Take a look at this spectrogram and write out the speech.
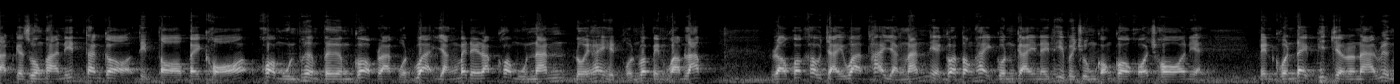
ลัดกระทรวงพาณิชย์ท่านก็ติดต่อไปขอข้อมูลเพิ่มเติม ก็ปรากฏว่ายังไม่ได้รับข้อมูลนั้น โดยให้เหตุผลว่าเป็นความลับ เราก็เข้าใจว่าถ้าอย่างนั้นเนี่ยก็ต้องให้กลไกในที่ประชุมของกขชเนี่ยเป็นคนได้พิจารณาเรื่อง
